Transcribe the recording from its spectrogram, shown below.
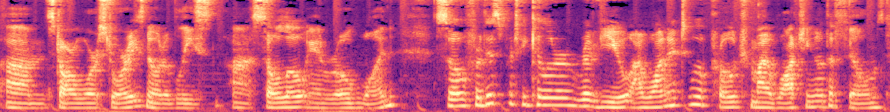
um, Star Wars stories, notably uh, Solo and Rogue One. So for this particular review, I wanted to approach my watching of the films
